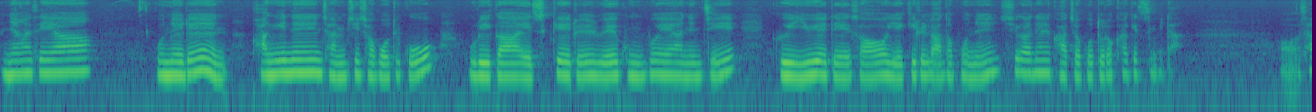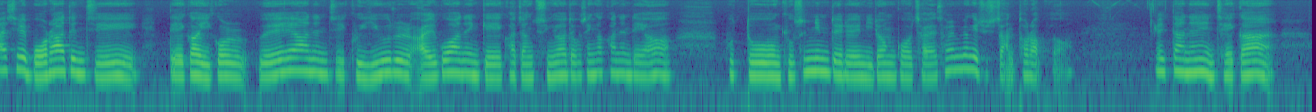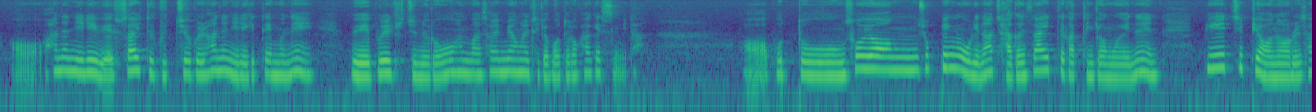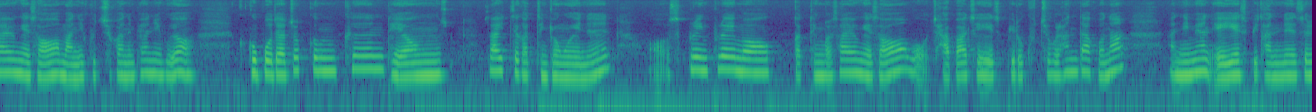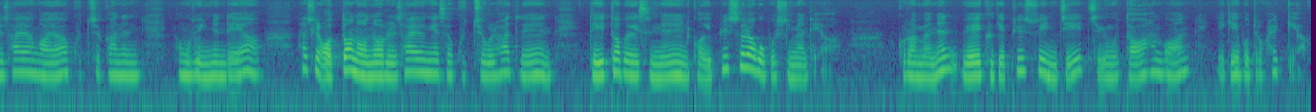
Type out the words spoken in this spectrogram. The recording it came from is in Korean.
안녕하세요. 오늘은 강의는 잠시 접어두고 우리가 SQL을 왜 공부해야 하는지 그 이유에 대해서 얘기를 나눠보는 시간을 가져보도록 하겠습니다. 어, 사실 뭘 하든지 내가 이걸 왜 해야 하는지 그 이유를 알고 하는 게 가장 중요하다고 생각하는데요. 보통 교수님들은 이런 거 잘 설명해 주시지 않더라고요. 일단은 제가 어, 하는 일이 웹사이트 구축을 하는 일이기 때문에 웹을 기준으로 한번 설명을 드려보도록 하겠습니다. 어, 보통 소형 쇼핑몰이나 작은 사이트 같은 경우에는 PHP 언어를 사용해서 많이 구축하는 편이고요. 그것보다 조금 큰 대형 사이트 같은 경우에는 어, Spring Framework 같은 걸 사용해서 뭐 Java JSP로 구축을 한다거나 아니면 ASP.NET을 사용하여 구축하는 경우도 있는데요. 사실 어떤 언어를 사용해서 구축을 하든 데이터베이스는 거의 필수라고 보시면 돼요. 그러면은 왜 그게 필수인지 지금부터 한번 얘기해 보도록 할게요.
